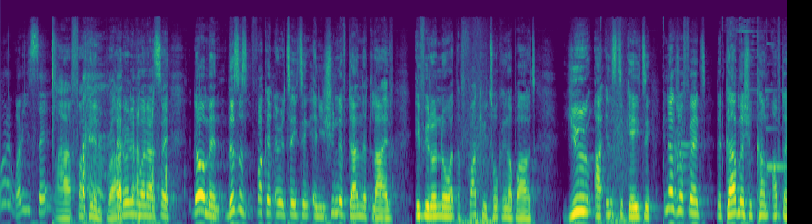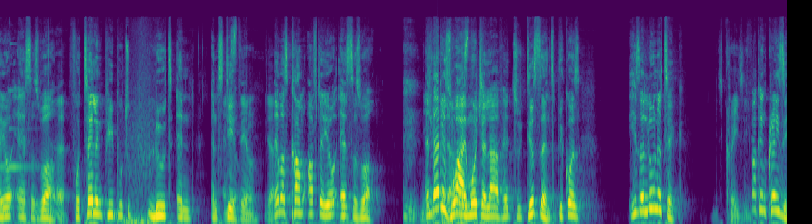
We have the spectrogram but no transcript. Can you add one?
What, what do you say? Ah, fuck him, bro. I don't even want to say. No, man, this is fucking irritating, and you shouldn't have done that live if you don't know what the fuck you're talking about. You are instigating. In actual fact, the government should come after your ass as well Yeah. for telling people to loot and, and steal. steal, yeah. They must come after your ass as well. and that is why. Moja Love had to distance because he's a lunatic. Crazy. Fucking crazy.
